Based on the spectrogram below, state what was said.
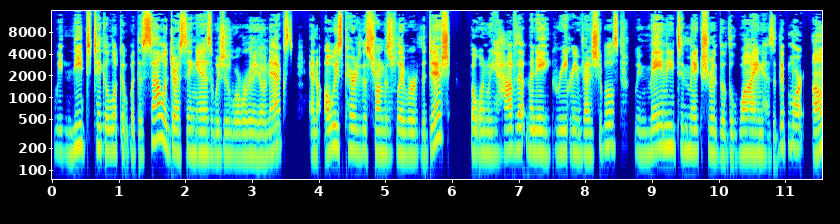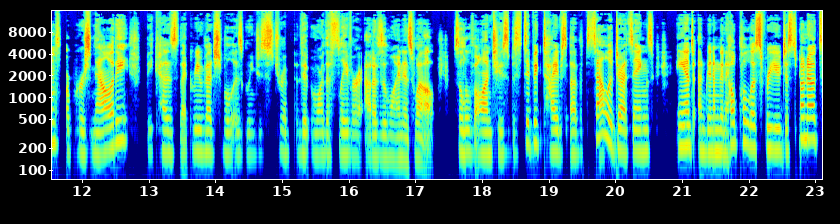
we need to take a look at what the salad dressing is, which is where we're going to go mm-hmm. next, and always pair to the strongest flavor of the dish. But when we have that many green, green vegetables, we may need to make sure that the wine has a bit more umph or personality because that green vegetable is going to strip a bit more the flavor out of the wine as well. So move on to specific types of salad dressings. And I'm going, I'm going to help pull list for you just notes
